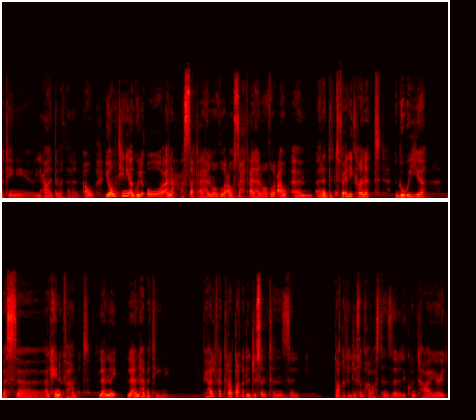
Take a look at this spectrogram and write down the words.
بتيني العادة مثلا أو يوم تيني أقول أوه أنا عصبت على هالموضوع أو صحت على هالموضوع أو ردة فعلي كانت قوية بس آه، الحين فهمت لأن لأنها بتيني. في هالفترة طاقة الجسم تنزل. طاقة الجسم خلاص تنزل يكون tired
